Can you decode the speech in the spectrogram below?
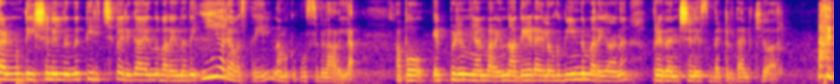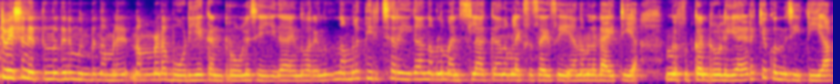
കണ്ടീഷനിൽ നിന്ന് തിരിച്ചു വരിക എന്ന് പറയുന്നത് ഈ ഒരു അവസ്ഥയിൽ നമുക്ക് പോസിബിൾ ആവില്ല. അപ്പോൾ എപ്പോഴും ഞാൻ പറയുന്ന അതേ ഡയലോഗ് വീണ്ടും പറയുകയാണ് prevention is better than cure ആ സിറ്റുവേഷൻ എത്തുന്നതിന് മുൻപ് നമ്മൾ നമ്മുടെ ബോഡിയെ കൺട്രോൾ ചെയ്യുക എന്ന് പറയുന്നത് നമ്മൾ തിരിച്ചറിയുക നമ്മൾ മനസ്സിലാക്കുക നമ്മൾ എക്സസൈസ് ചെയ്യുക നമ്മൾ ഡയറ്റ് ചെയ്യുക നമ്മൾ ഫുഡ് കൺട്രോൾ ചെയ്യുക ഇടയ്ക്കൊക്കെ ഒന്ന് ചീറ്റ് ചെയ്യുക.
